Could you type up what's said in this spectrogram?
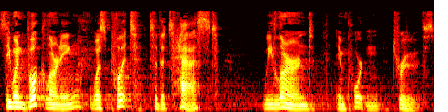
See, when book learning was put to the test, we learned important truths.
